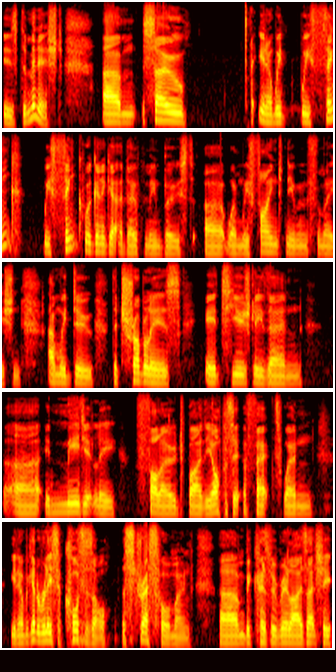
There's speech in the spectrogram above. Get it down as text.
is diminished. Um, so, you know, we we think we think we're going to get a dopamine boost uh, when we find new information, and we do. The trouble is, it's usually then uh, immediately followed by the opposite effect when you know we get a release of cortisol, the stress hormone, um, because we realize actually,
